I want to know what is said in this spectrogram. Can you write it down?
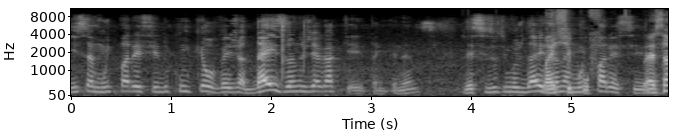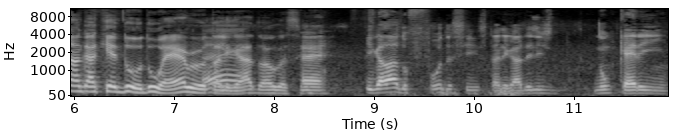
isso é muito parecido com o que eu vejo há 10 anos de HQ, tá entendendo? Nesses últimos 10 Mas, anos tipo, é muito parecido. Parece um HQ do, do Arrow, tá É. ligado? Algo assim. É. E galado, foda-se isso, tá ligado? Eles não querem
